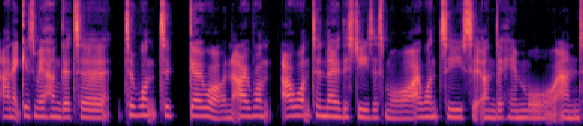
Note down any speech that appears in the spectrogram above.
and it gives me a hunger to to want to go on. I want I want to know this Jesus more. I want to sit under him more and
